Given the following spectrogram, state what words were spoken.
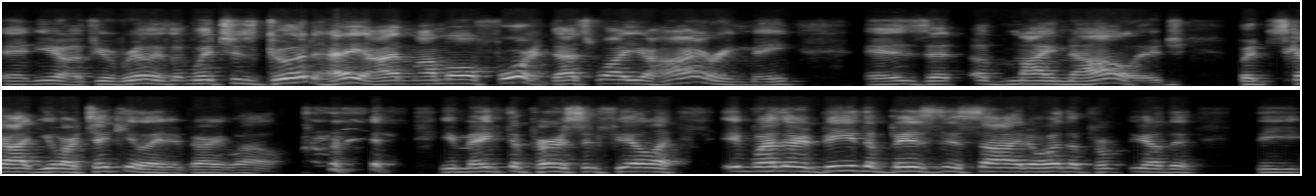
And you know, if you're really which is good, hey, I'm I'm all for it. That's why you're hiring me, is that of my knowledge. But Scott, you articulate it very well. you make the person feel like whether it be the business side or the you know the the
